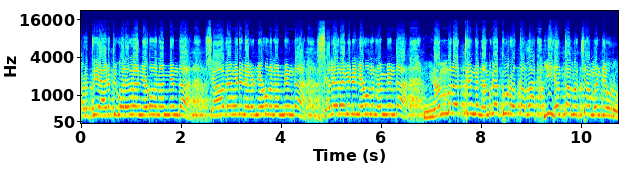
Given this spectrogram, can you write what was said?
ಅಡತಿ ಅಡತಿಗಳೆಲ್ಲ ನೆಡುವುದು ನಮ್ಮಿಂದ. ಚಾದ ಅಂಗಡಿ ನೆಡ ನೆಡುವುದು ನಮ್ಮಿಂದ. ಸೆರೆದ ಅಂಗಡಿ ನೆಡುವುದು ನಮ್ಮಿಂದ. ನಮ್ಮದ ತಿಂದ ನಮ್ಗ ಕೂರತ್ತಾರಲ್ಲ ಈ ಎಂಥ ಲುಚ್ಚ ಮಂದಿ ಇವರು?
